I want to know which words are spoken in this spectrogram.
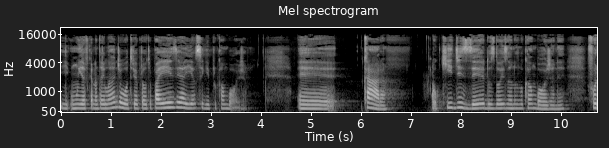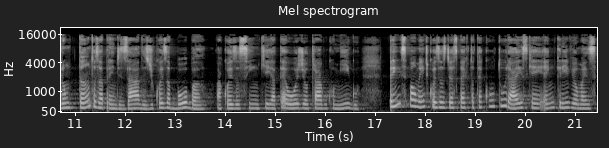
e um ia ficar na Tailândia, o outro ia para outro país, e aí eu segui para o Camboja. É, cara, o que dizer dos dois anos no Camboja, né? Foram tantos aprendizados de coisa boba a coisa assim que até hoje eu trago comigo, principalmente coisas de aspecto até culturais, que é, é incrível, mas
